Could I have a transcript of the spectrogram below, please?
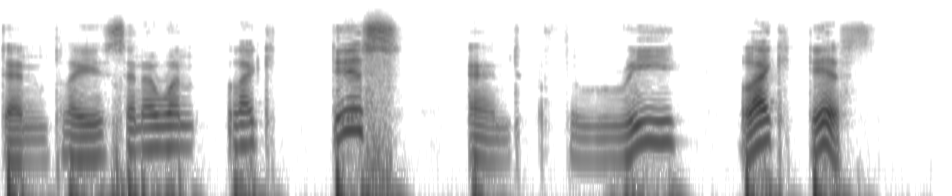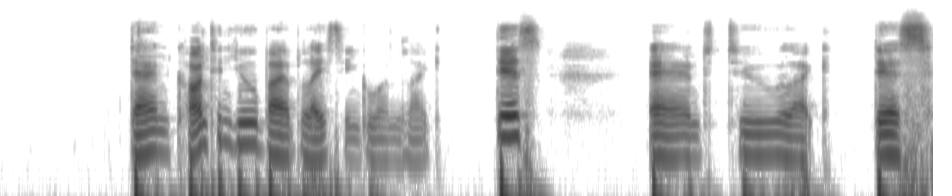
then place another one like this. And three like this. Then continue by placing one like this and two like this.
